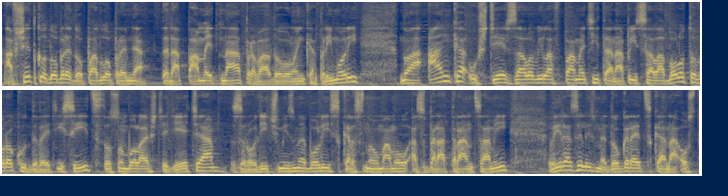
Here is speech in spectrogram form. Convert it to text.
a všetko dobre dopadlo pre mňa, teda pamätná prvá dovolenka pri mori. No a Anka už tiež zalovila v pamäti, tá napísala, bolo to v roku 2000, to som bola ešte dieťa, s rodičmi sme boli, s krsnou mamou a s bratrancami. Vyrazili sme do Grécka na ostrov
